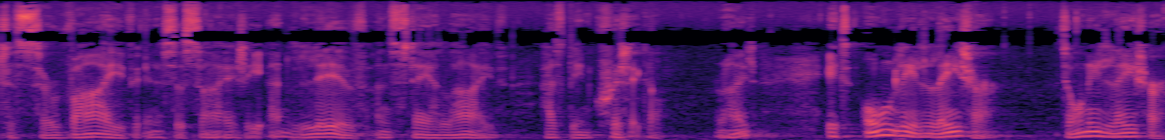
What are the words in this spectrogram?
to survive in a society and live and stay alive has been critical, right? It's only later, it's only later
